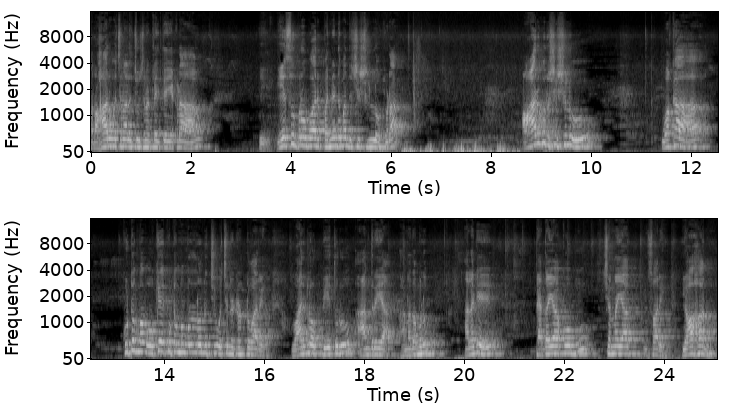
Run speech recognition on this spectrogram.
పదహారు వచనాలు చూసినట్లయితే ఇక్కడ యేసు ప్రభు వారి పన్నెండు మంది శిష్యుల్లో కూడా ఆరుగురు శిష్యులు ఒక కుటుంబం ఒకే కుటుంబంలో నుంచి వచ్చినటువంటి వారే. వారిలో పేతురు ఆంధ్రేయ అన్నదమ్ములు అలాగే పెద్ద యాకోబు చిన్న యా సారీ యోహాను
